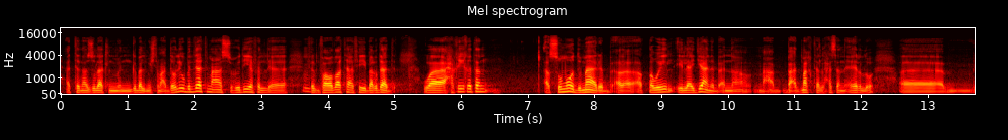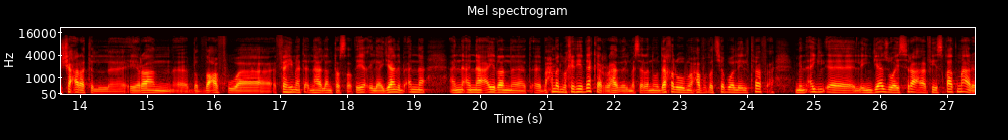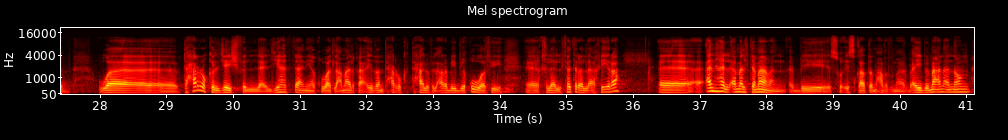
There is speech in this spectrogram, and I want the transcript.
التنازلات من قبل المجتمع الدولي وبالذات مع السعودية في في مفاوضاتها في بغداد. وحقيقه صمود مارب الطويل إلى جانب أن مع بعد مقتل الحسن إيرلو آه، شعرت ايران بالضعف وفهمت أنها لن تستطيع إلى جانب أن أن انها أيضا محمد البخيتي ذكر هذا المسألة أنه دخلوا محافظة شبوة للالتفاف من أجل آه، الإنجاز وإسراع في إسقاط مارب. وتحرك الجيش في الجهة الثانية القوات العمالقه أيضا تحرك التحالف العربي بقوة في آه، خلال الفترة الأخيرة. آه، أنهى الأمل تماما بإسقاط محافظة المغرب. أي بمعنى أنهم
